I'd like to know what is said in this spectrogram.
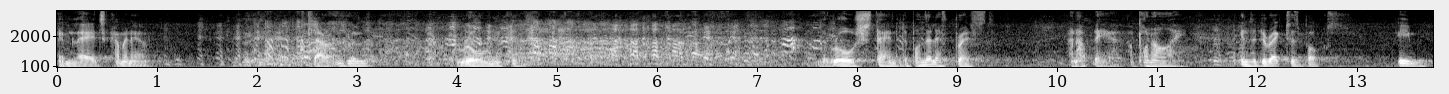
Them lads coming out. Claret and blue, royal knickers. The rose standard upon the left breast, and up there, upon eye, in the director's box. Him,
